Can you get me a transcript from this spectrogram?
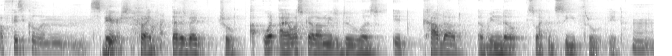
of physical and spirit. The- correct. That is very true. Uh, What ayahuasca allowed me to do was it carved out a window so I could see through it. Mm.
